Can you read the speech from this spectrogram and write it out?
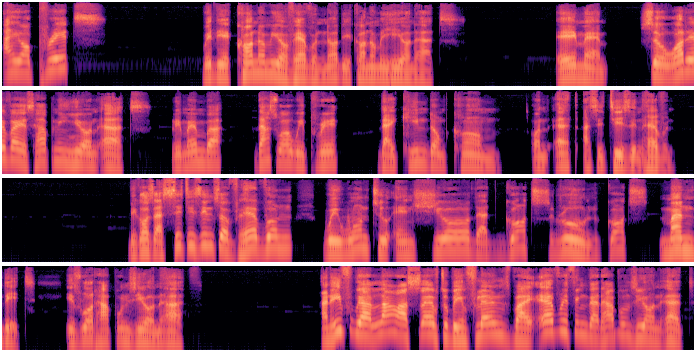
I operate with the economy of heaven, not the economy here on earth. Amen. So whatever is happening here on earth, remember, that's why we pray, thy kingdom come on earth as it is in heaven. Because as citizens of heaven, we want to ensure that God's rule, God's mandate is what happens here on earth. And if we allow ourselves to be influenced by everything that happens here on earth,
